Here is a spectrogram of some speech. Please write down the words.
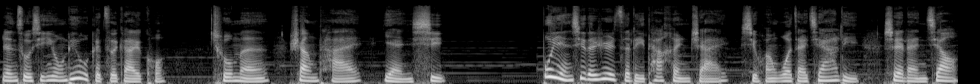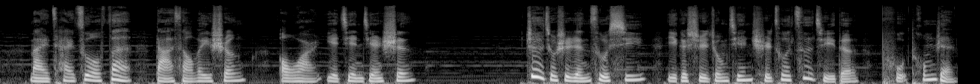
任素汐用六个字概括：出门、上台、演戏。不演戏的日子里，他很宅，喜欢窝在家里睡懒觉、买菜做饭、打扫卫生，偶尔也健健身。这就是任素汐，一个始终坚持做自己的普通人。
